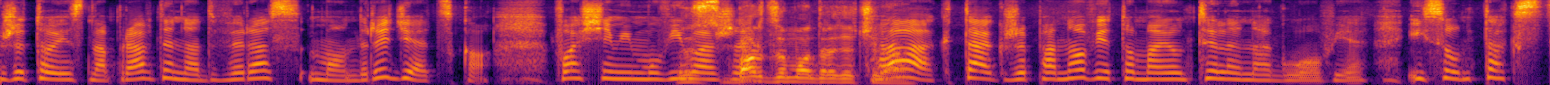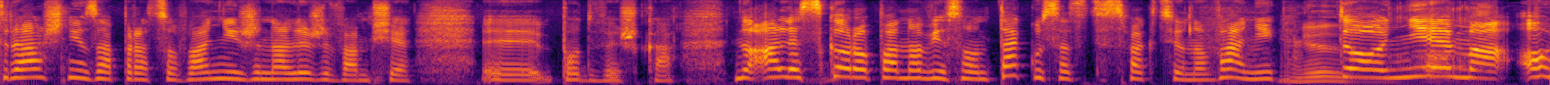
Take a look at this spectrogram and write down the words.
że to jest naprawdę nad wyraz mądre dziecko. Właśnie mi To mówiła, jest że... bardzo mądra dziewczyna. Tak, tak, że panowie to mają tyle na głowie i są tak strasznie zapracowani, że należy wam się y, podwyżka. No ale skoro panowie są tak usatysfakcjonowani, Nie. to nie ma o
